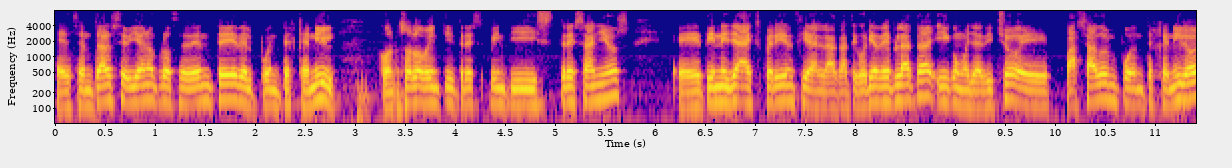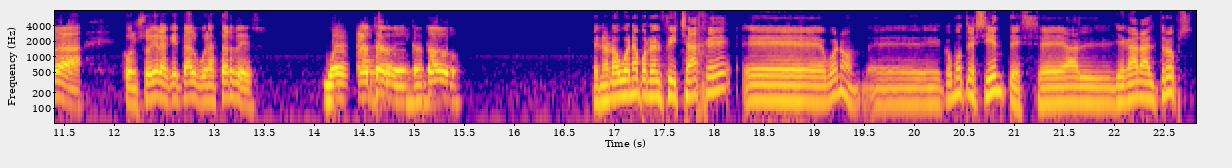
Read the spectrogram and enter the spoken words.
el central sevillano procedente del Puente Genil, con solo 23, 23 años. Eh, tiene ya experiencia en la categoría de plata y, como ya he dicho, eh, pasado en Puente Genil. Hola, Consuegra, ¿qué tal? Buenas tardes. Buenas tardes, encantado. Enhorabuena por el fichaje. Eh, bueno, eh, ¿cómo te sientes eh, al llegar al Trops?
